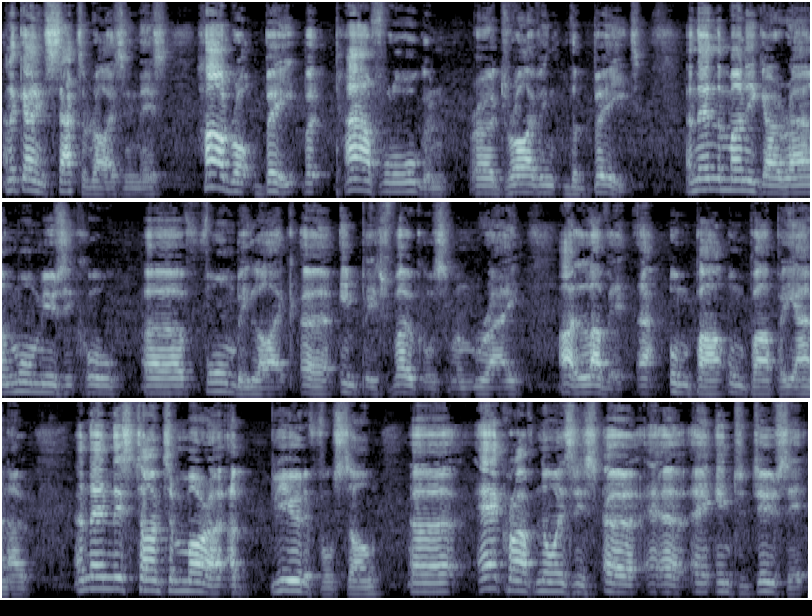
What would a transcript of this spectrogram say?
and again satirising this hard rock beat, but powerful organ uh, driving the beat. And then the money go round, more musical, uh, Formby like uh, impish vocals from Ray. I love it. That umpa umpa piano. And then this time tomorrow, a beautiful song uh, aircraft noises uh, uh, uh, introduce it.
